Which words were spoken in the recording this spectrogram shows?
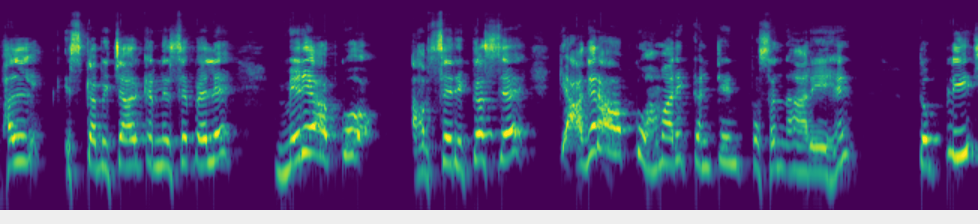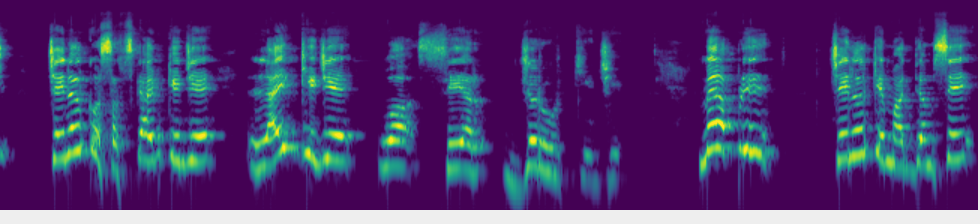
फल इसका विचार करने से पहले मेरे आपको आपसे रिक्वेस्ट है कि अगर आपको हमारे कंटेंट पसंद आ रहे हैं तो प्लीज़ चैनल को सब्सक्राइब कीजिए, लाइक कीजिए व शेयर ज़रूर कीजिए। मैं अपने चैनल के माध्यम से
